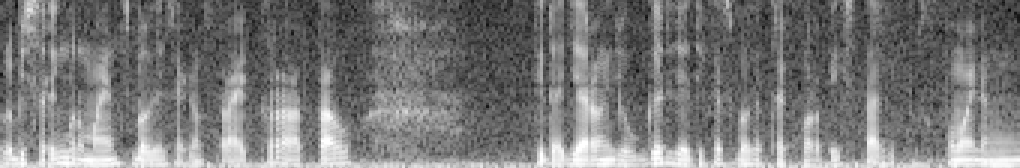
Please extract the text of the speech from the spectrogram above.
lebih sering bermain sebagai second striker atau tidak jarang juga dijadikan sebagai trequartista gitu. Pemain yang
